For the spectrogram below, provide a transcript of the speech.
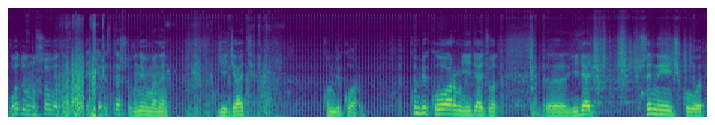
Воду мусово давати через те, що вони в мене їдять комбікорм. Комбікорм їдять, от, е, їдять пшеничку. От.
